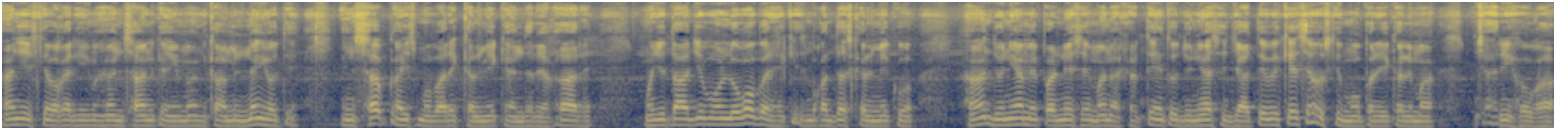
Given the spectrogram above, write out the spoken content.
ہاں جی اس کے بغیر ایمان انسان کا ایمان کامل نہیں ہوتے۔ ان سب کا اس مبارک کلمے کے اندر اقرار ہے۔ مجھے تعجب ان لوگوں پر ہے کہ اس مقدس کلمے کو ہاں دنیا میں پڑھنے سے منع کرتے ہیں، تو دنیا سے جاتے ہوئے کیسے اس کے منہ پر یہ کلمہ جاری ہوگا؟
